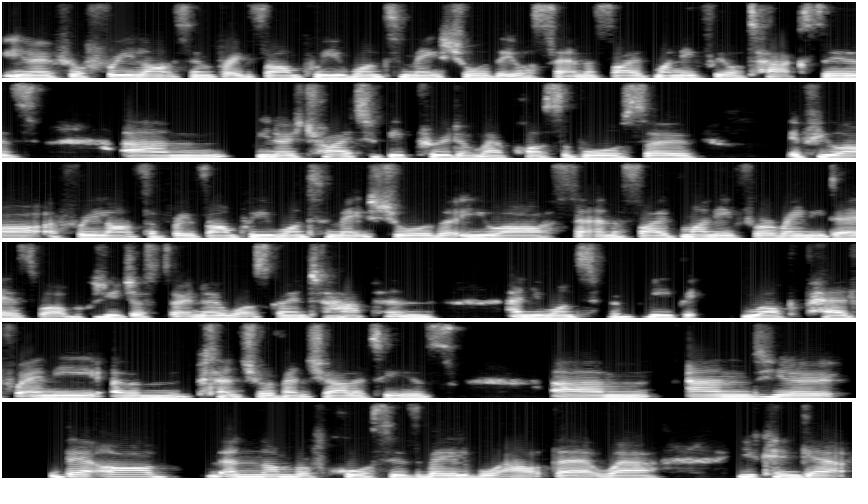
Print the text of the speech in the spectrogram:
You know, if you're freelancing, for example, you want to make sure that you're setting aside money for your taxes. Um, you know, try to be prudent where possible. So, if you are a freelancer, for example, you want to make sure that you are setting aside money for a rainy day as well, because you just don't know what's going to happen and you want to be well prepared for any um, potential eventualities. Um, and, you know, there are a number of courses available out there where you can get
